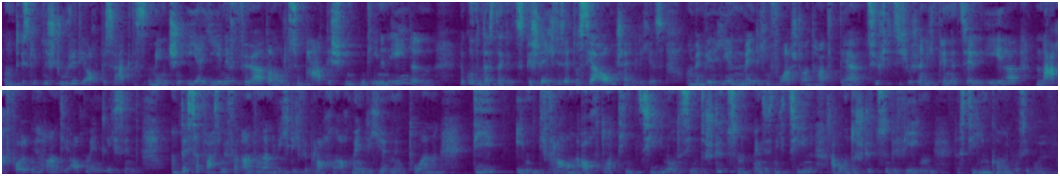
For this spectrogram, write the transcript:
Und es gibt eine Studie, die auch besagt, dass Menschen eher jene fördern oder sympathisch finden, die ihnen ähneln. Na gut, und dass das Geschlecht ist etwas sehr Augenscheinliches. Und wenn wir hier einen männlichen Vorstand hat, der züchtet sich wahrscheinlich tendenziell eher Nachfolgen heran, die auch männlich sind. Und deshalb war es mir von Anfang an wichtig, wir brauchen auch männliche Mentoren, die eben die Frauen auch dorthin ziehen oder sie unterstützen, wenn sie es nicht ziehen, aber unterstützen, befähigen, dass die hinkommen, wo sie wollen.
